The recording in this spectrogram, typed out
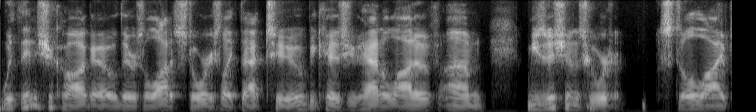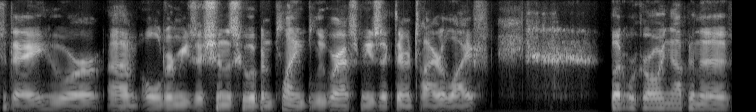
within Chicago, there's a lot of stories like that too, because you had a lot of um, musicians who were still alive today, who are um, older musicians who have been playing bluegrass music their entire life. But we're growing up in the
